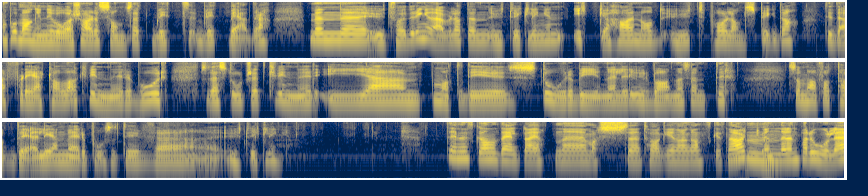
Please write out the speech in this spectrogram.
Og på mange nivåer så har det sånn sett blitt, blitt bedre. Men uh, utfordringen er vel at den utviklingen ikke har nådd ut på landsbygda, til der flertallet av kvinner bor. Så det er stort sett kvinner i uh, på en måte de store byene eller urbane senter som har fått tatt del i en mer positiv uh, utvikling. Dere skal delta i 18. mars-toget nå ganske snart, mm. under en parole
